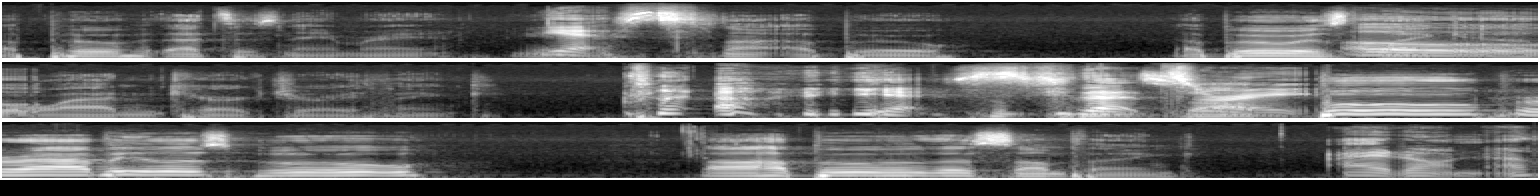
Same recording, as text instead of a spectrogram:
Apu, that's his name, right? Yes. It's not Abu. Abu is like an Oh. Aladdin character, I think. yes, Prince that's right. Abu, parabolus who? Abu the something. I don't know.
